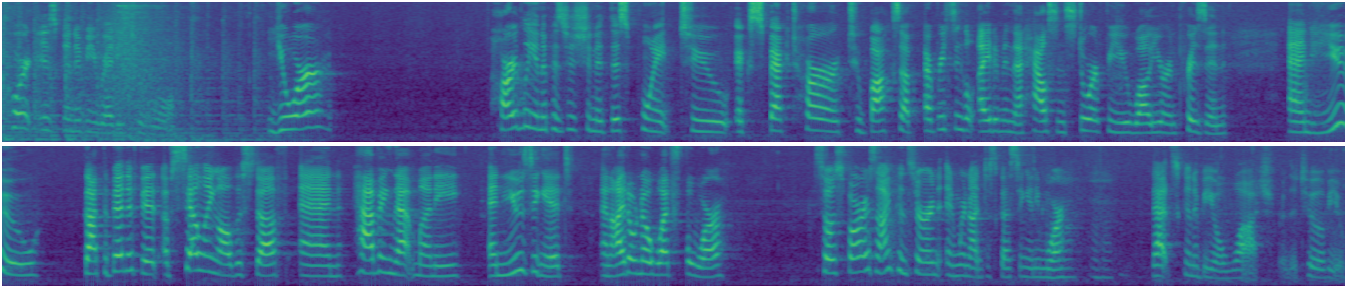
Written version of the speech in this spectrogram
court is going to be ready to rule. You're hardly in a position at this point to expect her to box up every single item in that house and store it for you while you're in prison. And you got the benefit of selling all the stuff and having that money and using it, and I don't know what for. So, as far as I'm concerned, and we're not discussing anymore, mm-hmm, mm-hmm. That's going to be a wash for the two of you.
